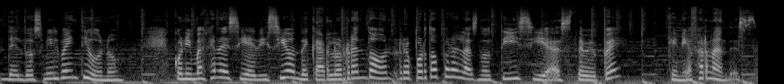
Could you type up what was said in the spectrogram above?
del 2021. Con imágenes y edición de Carlos Rendón, reportó para las noticias TVP, Kenia Fernández.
